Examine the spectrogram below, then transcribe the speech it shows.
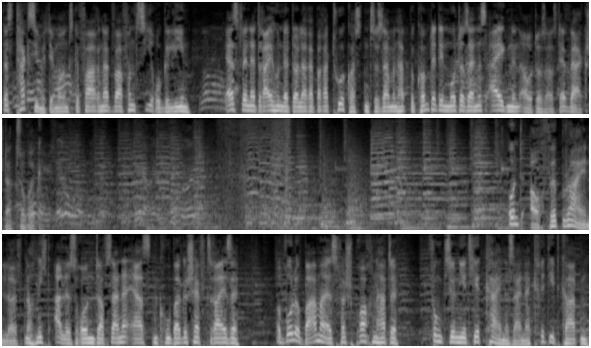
Das Taxi, mit dem er uns gefahren hat, war von Ciro geliehen. Erst wenn er 300 Dollar Reparaturkosten zusammen hat, bekommt er den Motor seines eigenen Autos aus der Werkstatt zurück. Und auch für Brian läuft noch nicht alles rund auf seiner ersten Kuba-Geschäftsreise. Obwohl Obama es versprochen hatte, funktioniert hier keine seiner Kreditkarten.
